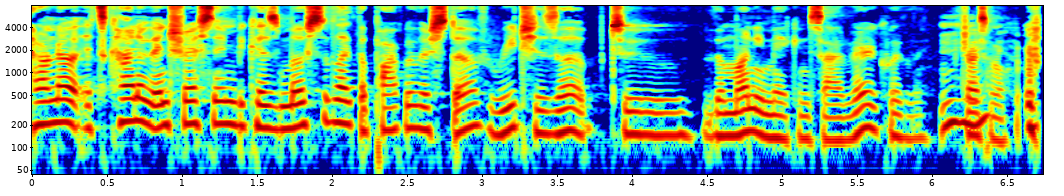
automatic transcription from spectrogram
I don't know. It's kind of interesting because most of like the popular stuff reaches up to the money making side very quickly. Trust me.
